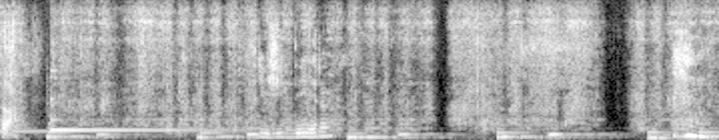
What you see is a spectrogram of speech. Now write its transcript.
Tá. Frigideira.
